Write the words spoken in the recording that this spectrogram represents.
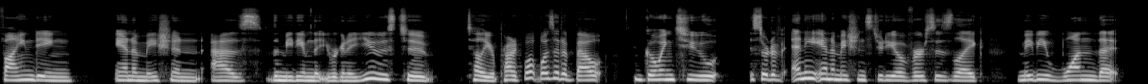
finding animation as the medium that you were going to use to tell your product. What was it about going to sort of any animation studio versus like maybe one that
